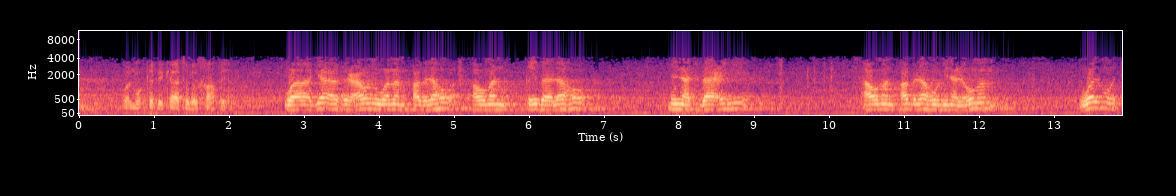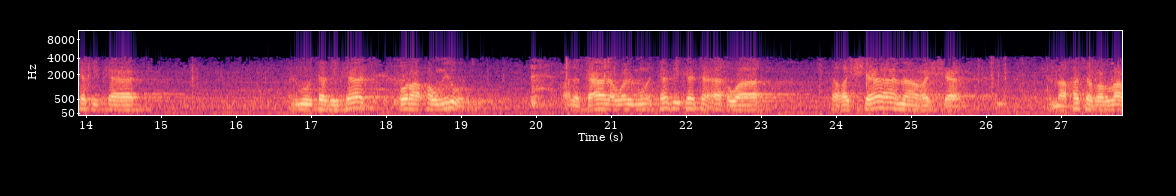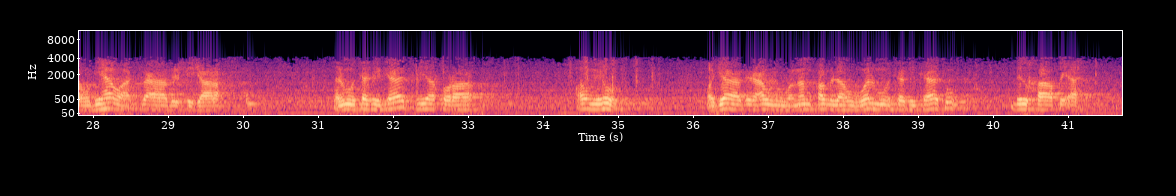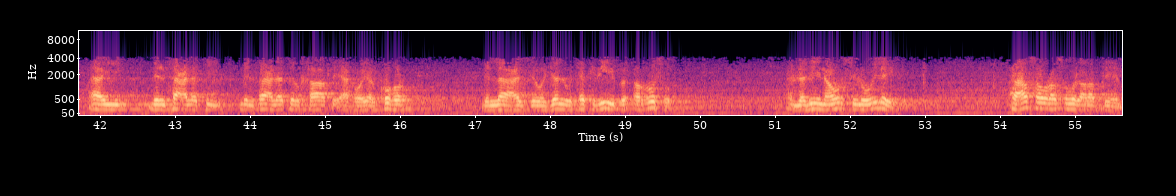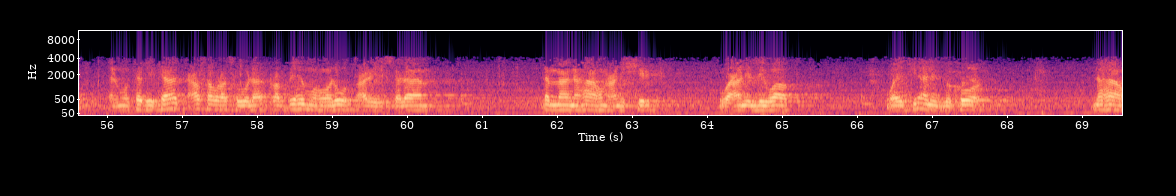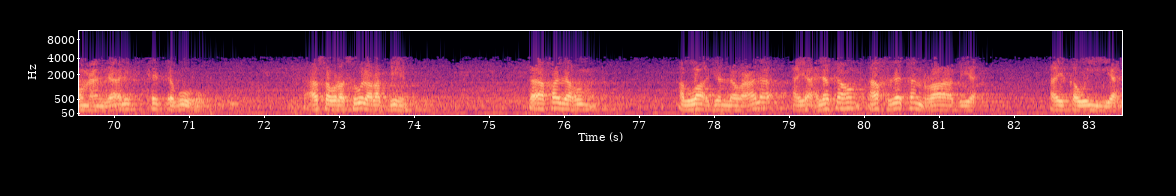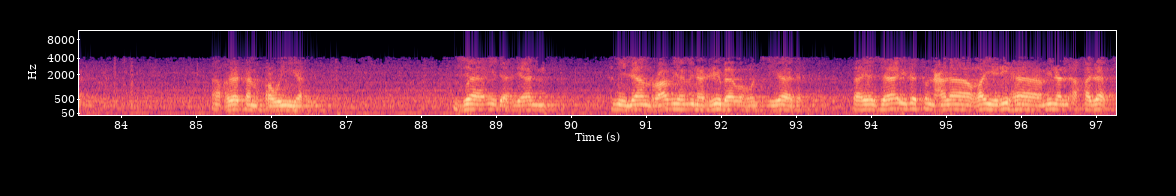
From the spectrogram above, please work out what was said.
والمؤتفكات بالخاطئة. وجاء فرعون ومن قبله أو من قبله من أتباعه أو من قبله من الأمم والمؤتفكات. المؤتفكات قرى قوم لوط. قال تعالى والمؤتفكة أهوى فغشاها ما غشا لما خسف الله بها وأتبعها بالحجارة. المؤتفكات هي قرى قوم لوط وجاء فرعون ومن قبله والمؤتفكات بالخاطئة أي بالفعلة, بالفعلة الخاطئة وهي الكفر بالله عز وجل وتكذيب الرسل. الذين أرسلوا إليه. فعصوا رسول ربهم. المتفكات عصوا رسول ربهم وهو لوط عليه السلام لما نهاهم عن الشرك وعن اللواط وإتيان الذكور. نهاهم عن ذلك كذبوه. عصوا رسول ربهم. فأخذهم الله جل وعلا أي أهلكهم أخذة رابية أي قوية. أخذة قوية. زائدة لأن ميلان رابية من الربا وهو الزيادة فهي زائدة على غيرها من الأخذات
